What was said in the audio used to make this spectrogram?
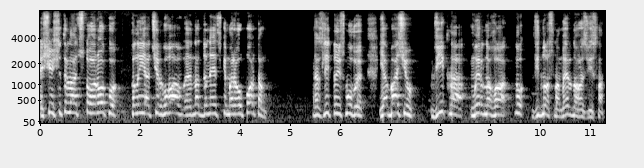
ще з 2014 року, коли я чергував е, над Донецьким аеропортом над злітною смугою, я бачив вікна мирного, ну відносно мирного, звісно,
